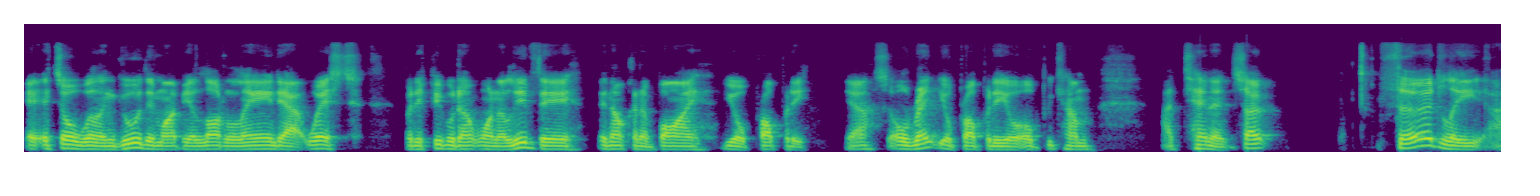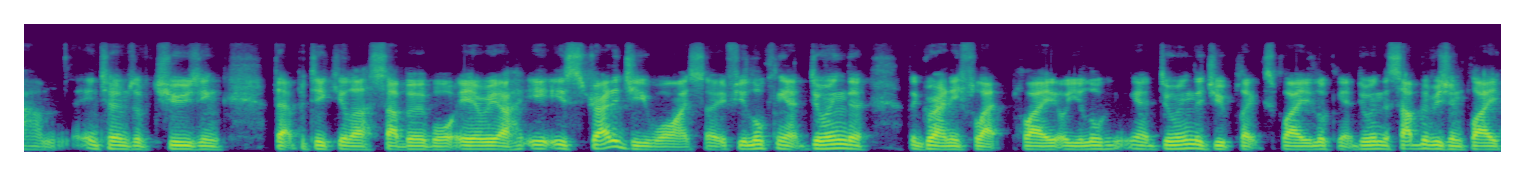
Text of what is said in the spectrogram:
It's all well and good. There might be a lot of land out west, but if people don't want to live there, they're not going to buy your property yeah, so, or rent your property or, or become a tenant. So, thirdly, um, in terms of choosing that particular suburb or area, is strategy wise. So, if you're looking at doing the the granny flat play, or you're looking at doing the duplex play, you're looking at doing the subdivision play,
